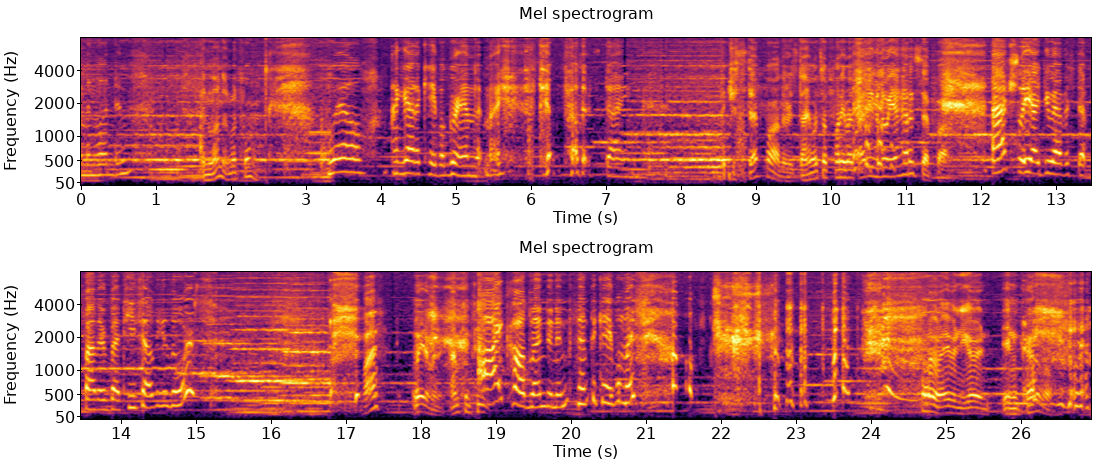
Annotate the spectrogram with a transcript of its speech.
I'm in London. In London? What for? Well, I got a cablegram that my stepfather's dying. But your stepfather is dying. What's so funny about that? I didn't even know you had a stepfather. Actually, I do have a stepfather, but he's healthy as a horse. What? Wait a minute. I'm confused. I called London and sent the cable myself. Oh, Raven, you're incredible.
